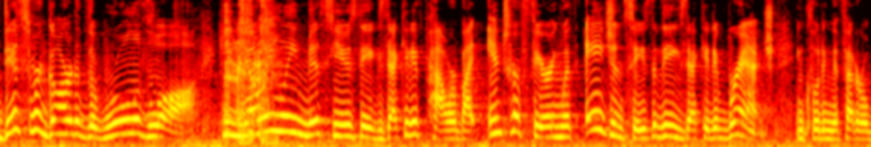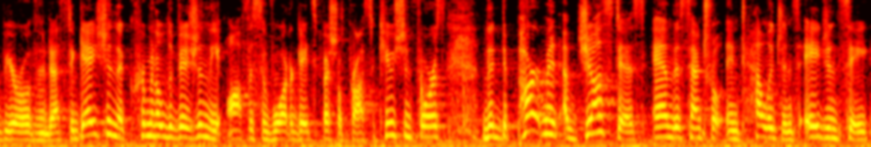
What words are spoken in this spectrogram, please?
disregard of the rule of law. He knowingly misused the executive power by interfering with agencies of the executive branch, including the Federal Bureau of Investigation, the Criminal Division, the Office of Watergate Special Prosecution Force, the Department of Justice, and the Central Intelligence Agency.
